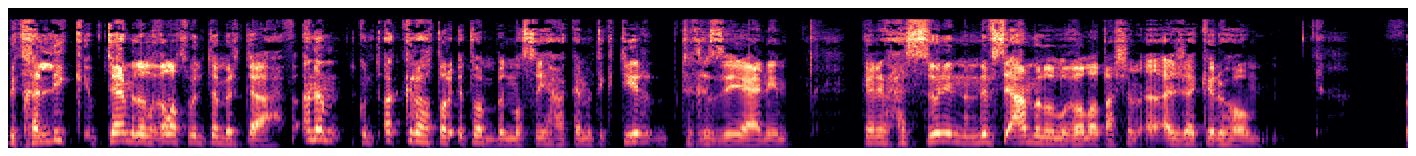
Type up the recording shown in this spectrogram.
بتخليك بتعمل الغلط وأنت مرتاح. فأنا كنت أكره طريقتهم بالنصيحة كانت كتير بتغزي يعني كانوا يحسوني إنه نفسي أعمل الغلط عشان اجاكرهم ف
